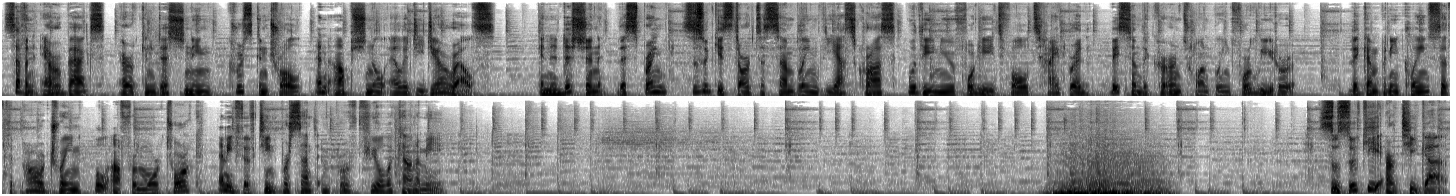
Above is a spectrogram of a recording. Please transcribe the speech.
7 airbags, air conditioning, cruise control, and optional LED DRLs. In addition, this spring, Suzuki starts assembling the S-Cross with a new 48-volt hybrid based on the current 1.4-liter. The company claims that the powertrain will offer more torque and a 15% improved fuel economy. Suzuki Ertiga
